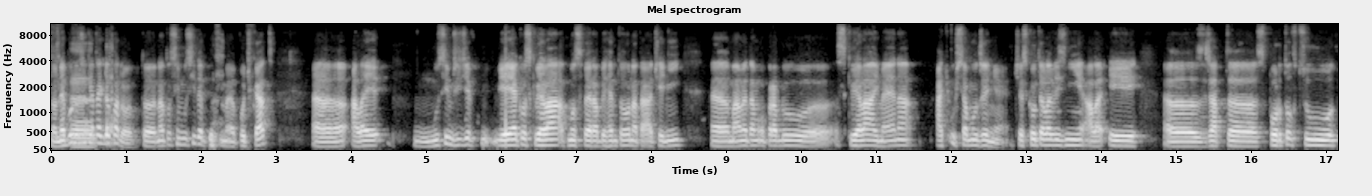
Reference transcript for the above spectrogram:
No nebudu eh, říkat, jak dopadlo. To, na to si musíte počkat, eh, ale musím říct, že je jako skvělá atmosféra během toho natáčení. Máme tam opravdu skvělá jména, ať už samozřejmě českou televizní, ale i z řad sportovců,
